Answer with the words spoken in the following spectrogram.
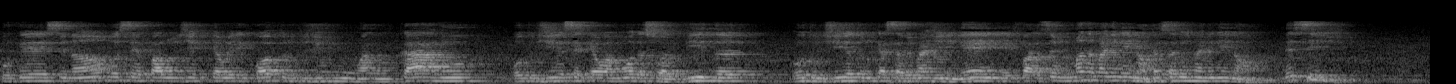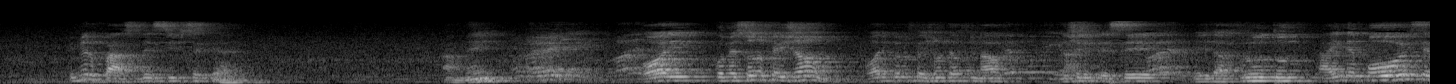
Porque senão você fala um dia que quer um helicóptero, outro dia um, um carro, outro dia você quer o amor da sua vida, outro dia tu não quer saber mais de ninguém, e fala assim, não manda mais ninguém não, quero saber de mais ninguém não. Decide. Primeiro passo, decide o que você quer. Amém? Amém. Ore, começou no feijão, ore pelo feijão até o final deixa ele crescer, ele dá fruto, aí depois você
